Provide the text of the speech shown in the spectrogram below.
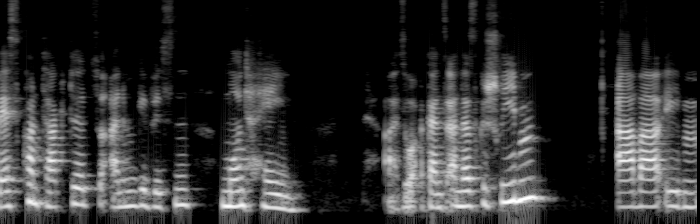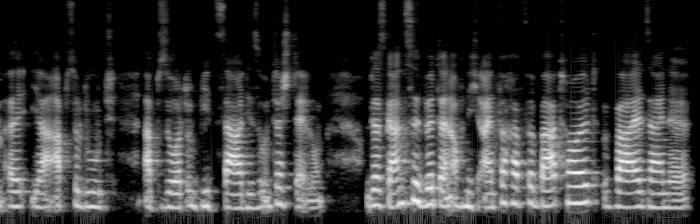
Westkontakte zu einem gewissen Montaigne. Also ganz anders geschrieben, aber eben äh, ja absolut absurd und bizarr, diese Unterstellung. Und das Ganze wird dann auch nicht einfacher für Barthold, weil seine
